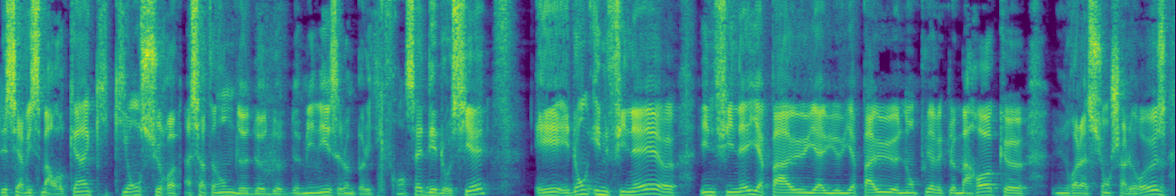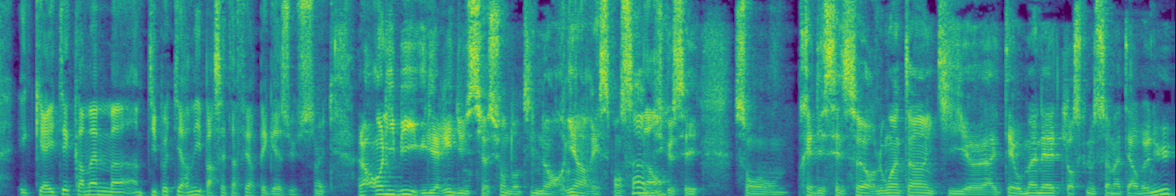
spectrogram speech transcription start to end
des services marocains qui, qui ont sur un certain nombre de, de, de ministres et d'hommes politiques français des dossiers et, et, donc, in fine, euh, in fine, il n'y a pas eu, il y a eu, il y a pas eu non plus avec le Maroc euh, une relation chaleureuse et qui a été quand même un petit peu ternie par cette affaire Pegasus. Oui. Alors en Libye, il hérite d'une situation dont il n'a rien responsable non. puisque c'est son prédécesseur lointain qui euh, a été aux manettes lorsque nous sommes intervenus.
